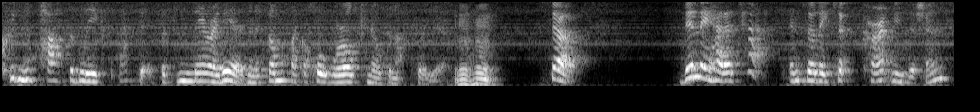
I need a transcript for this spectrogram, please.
couldn't have possibly expected. But then there it is, and it's almost like a whole world can open up for you. Mm-hmm. So then they had a test, and so they took current musicians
